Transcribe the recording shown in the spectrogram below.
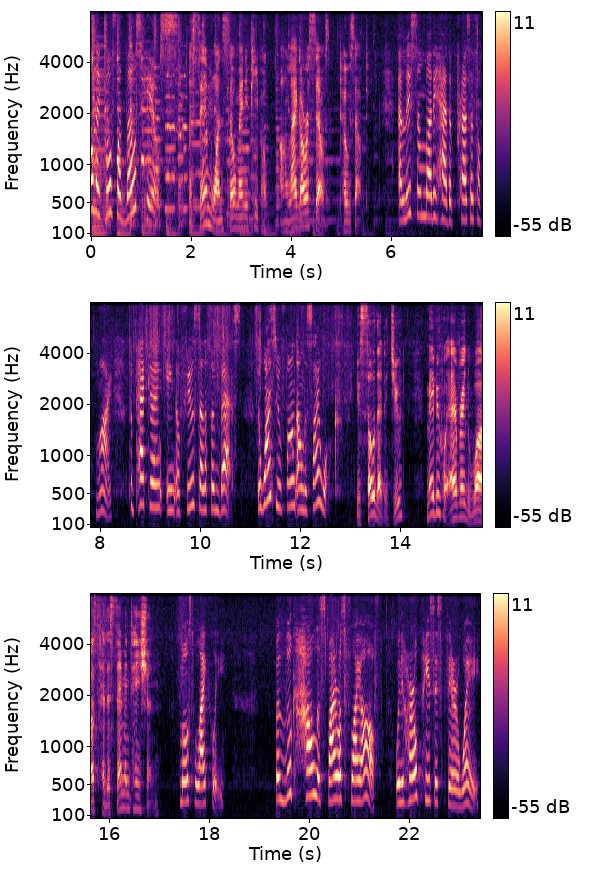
How they go for those hills. The same one so many people, unlike ourselves, toes out. At least somebody had the presence of mind to pack them in a few cellophane bags, the ones you found on the sidewalk. You saw that, did you? Maybe whoever it was had the same intention. Most likely. But look how the spirals fly off when you hurl pieces their way,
